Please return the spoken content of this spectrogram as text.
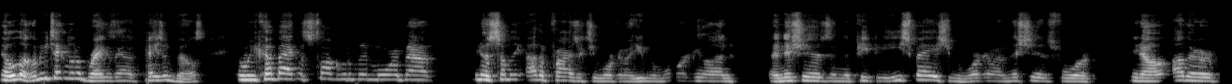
Now, look, let me take a little break because I got to pay some bills. When we come back, let's talk a little bit more about you know some of the other projects you're working on. You've been working on initiatives in the PPE space. You've been working on initiatives for you know other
